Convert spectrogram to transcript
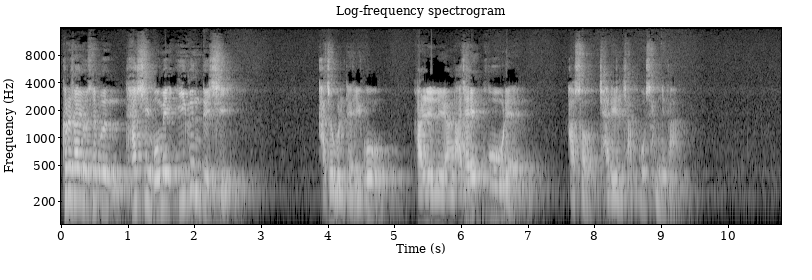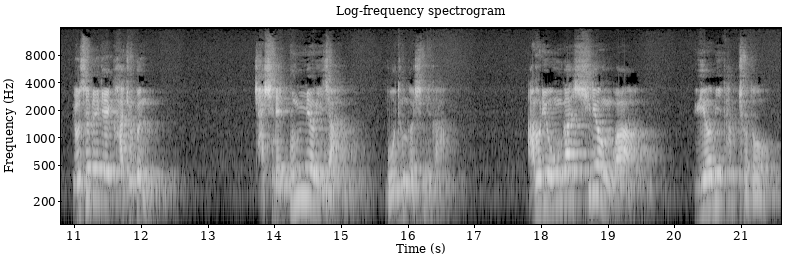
그러자 요셉은 다시 몸에 익은 듯이 가족을 데리고 갈릴리아 나자렛 고을에 가서 자리를 잡고 삽니다. 요셉에게 가족은 자신의 운명이자 모든 것입니다. 아무리 온갖 시련과 위험이 닥쳐도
